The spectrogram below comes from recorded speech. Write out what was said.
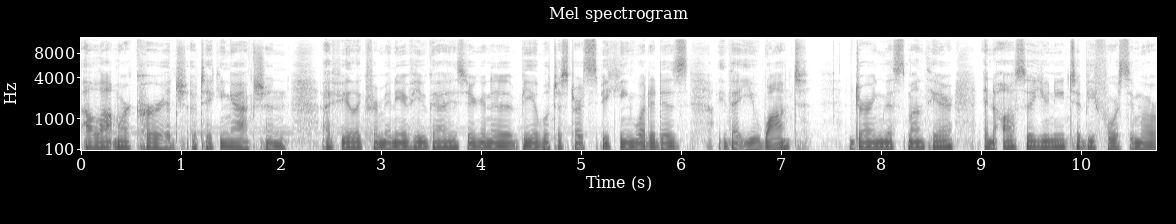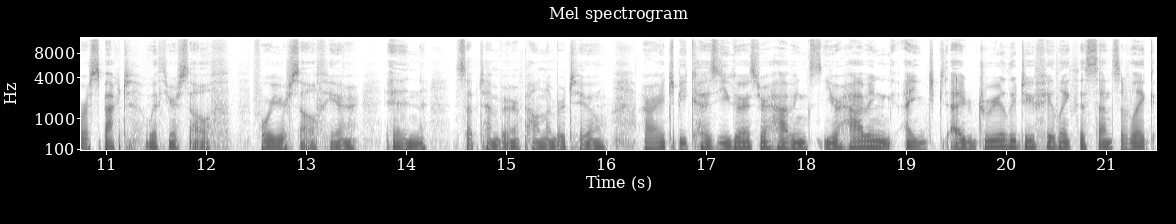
a lot more courage of taking action. I feel like for many of you guys, you're going to be able to start speaking what it is that you want during this month here. And also, you need to be forcing more respect with yourself, for yourself here in September, pal number two. All right. Because you guys are having, you're having, I, I really do feel like this sense of like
